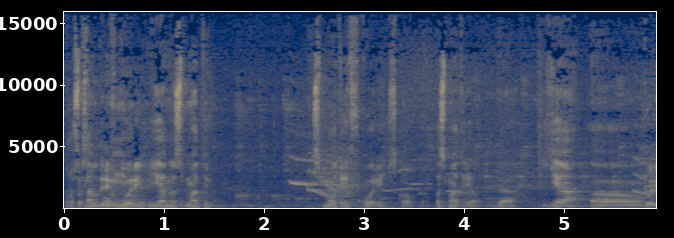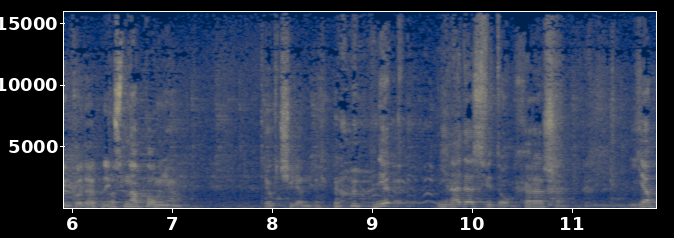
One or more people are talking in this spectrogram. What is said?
просто Посмотри в напомню, корень. я насмотрю... Смотрит в корень, скобка. Посмотрел. Да. Я э, Корень квадратный? просто напомню. Трехчленный. Не, не надо о святом. Хорошо. Я,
